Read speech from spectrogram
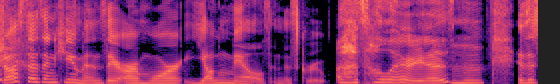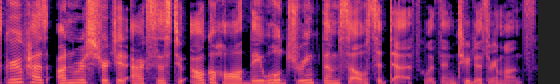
Just as in humans, there are more young males in this group. That's hilarious. Mm-hmm. If this group has unrestricted access to alcohol, they will drink themselves to death within two to three months.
